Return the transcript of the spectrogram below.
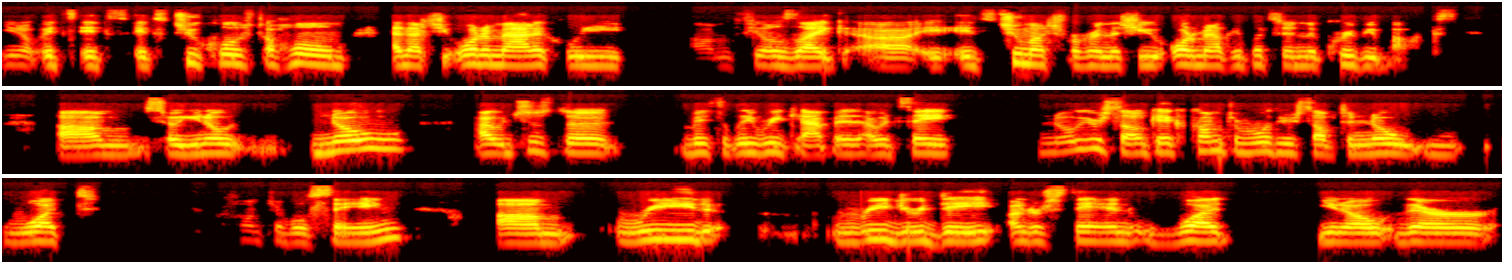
you know it's it's it's too close to home and that she automatically um, feels like uh, it's too much for her and that she automatically puts it in the creepy box. Um, so you know no i would just uh, basically recap it. I would say know yourself get comfortable with yourself to know what you're comfortable saying. Um, read read your date understand what you know their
